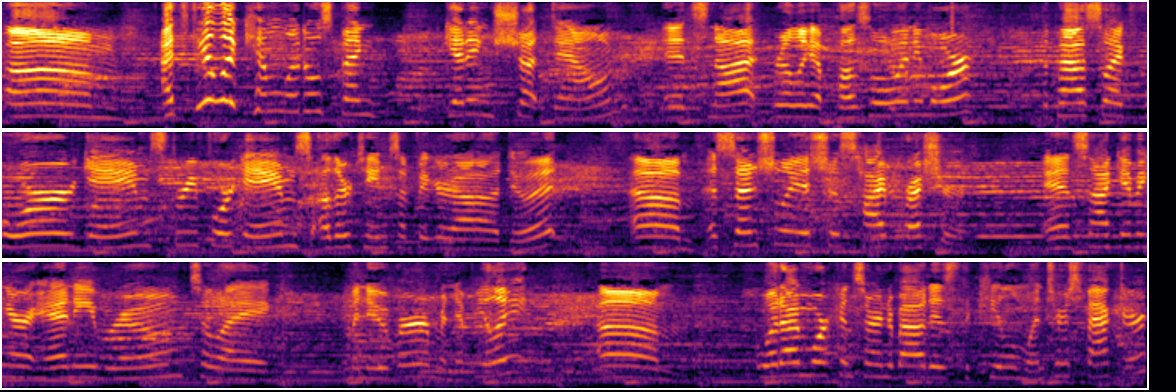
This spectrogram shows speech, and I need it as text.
Um, I feel like Kim Little's been getting shut down. It's not really a puzzle anymore. The past like four games, three, four games, other teams have figured out how to do it. Um, essentially, it's just high pressure, and it's not giving her any room to like maneuver, manipulate. Um, what I'm more concerned about is the Keelin Winters factor.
